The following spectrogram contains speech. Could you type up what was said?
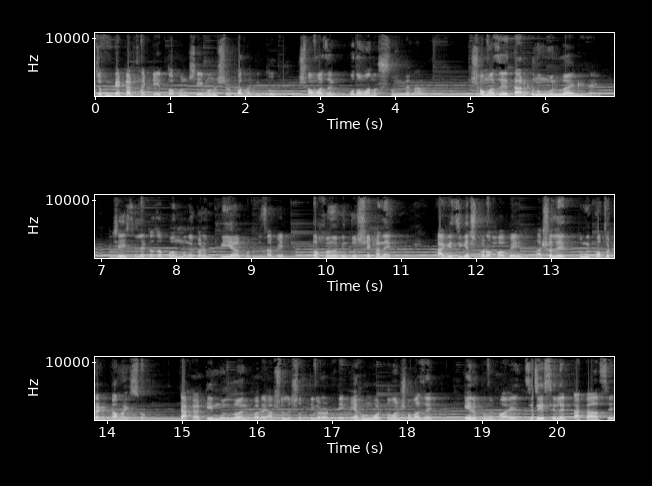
যখন বেকার থাকে, তখন সেই মানুষের কথা কিন্তু সমাজের কোনো মানুষ শুনবে না। সমাজে তার কোনো মূল্যায়নই নাই। সেই ছেলেটা যখন মনে করে বিয়া করতে যাবে, তখনও কিন্তু সেখানে আগে জিজ্ঞেস করা হবে, আসলে তুমি কত টাকা কামাইছো? টাকা কি মূল্যায়ন করে? আসলে সত্যিকার অর্থে এখন বর্তমান সমাজে এরকমই হয় যে ছেলের টাকা আছে,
